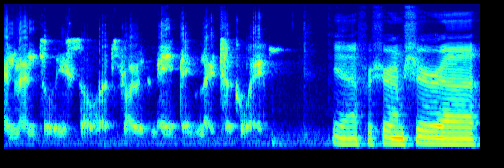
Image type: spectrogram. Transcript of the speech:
and mentally. So that's probably the main thing that I took away. Yeah, for sure. I'm sure. Uh,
